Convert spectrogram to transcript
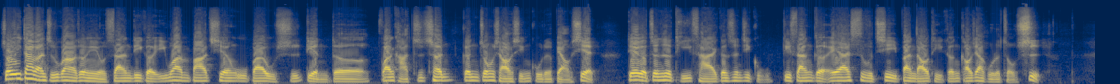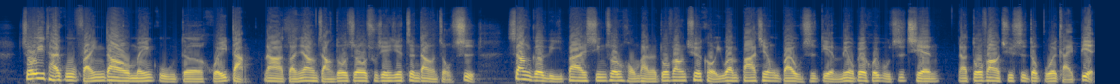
周一大盘指数关卡重点有三：第一个一万八千五百五十点的关卡支撑跟中小型股的表现；第二个政策题材跟生技股；第三个 AI 伺服器、半导体跟高价股的走势。周一台股反映到美股的回档，那短量涨多之后出现一些震荡的走势。上个礼拜新春红盘的多方缺口一万八千五百五十点没有被回补之前，那多方的趋势都不会改变。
